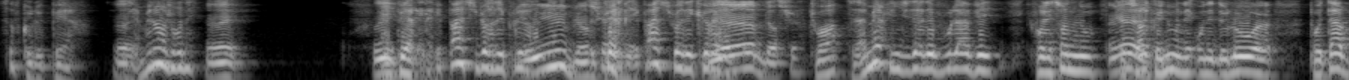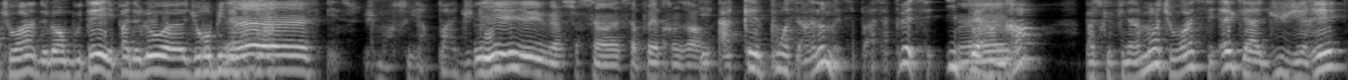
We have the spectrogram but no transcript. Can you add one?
Sauf que le père, Ouais. jamais là en journée. Ouais. Le père, il avait pas à subir les pleurs. Oui, bien le sûr. père, il avait pas à subir les querelles. Ouais, bien sûr. Tu vois, c'est la mère qui nous disait allez vous laver, il prenait soin de nous. C'est sûr que nous on est, on est de l'eau euh, potable, tu vois, de l'eau en bouteille et pas de l'eau euh, du robinet. Et je m'en souviens pas du tout. Oui, bien sûr, un- ça peut être un grave. Et à quel point c'est ah non mais c'est pas ça peut être c'est hyper ingrat parce que finalement tu vois c'est elle qui a dû gérer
